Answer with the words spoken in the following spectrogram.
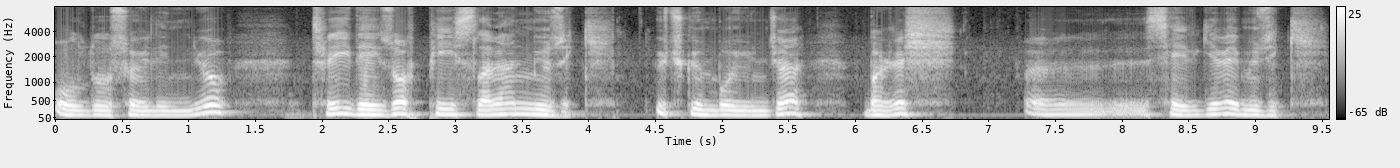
olduğu söyleniliyor. Three Days of Peace, Love and Music. Üç gün boyunca barış, e, sevgi ve müzik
